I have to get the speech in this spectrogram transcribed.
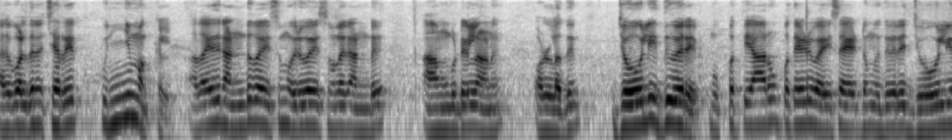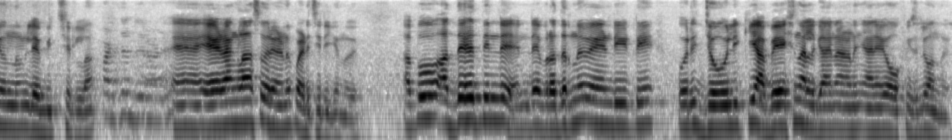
അതുപോലെ തന്നെ ചെറിയ കുഞ്ഞു മക്കൾ അതായത് രണ്ട് വയസ്സും ഒരു വയസ്സുമുള്ള രണ്ട് ആൺകുട്ടികളാണ് ഉള്ളത്. ജോലി ഇതുവരെ മുപ്പത്തിയാറ് മുപ്പത്തേഴ് വയസ്സായിട്ടും ഇതുവരെ ജോലിയൊന്നും ലഭിച്ചിട്ടുള്ള ഏഴാം ക്ലാസ് വരെയാണ് പഠിച്ചിരിക്കുന്നത്. അപ്പോൾ അദ്ദേഹത്തിന്റെ എന്റെ ബ്രദറിന് വേണ്ടിയിട്ട് ഒരു ജോലിക്ക് അപേക്ഷ നൽകാനാണ് ഞാൻ ഈ ഓഫീസിൽ വന്നത്.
